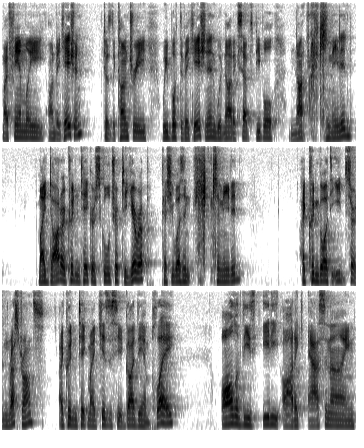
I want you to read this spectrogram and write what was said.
my family on vacation because the country we booked the vacation in would not accept people not vaccinated. My daughter couldn't take her school trip to Europe because she wasn't vaccinated. I couldn't go out to eat certain restaurants. I couldn't take my kids to see a goddamn play. All of these idiotic, asinine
